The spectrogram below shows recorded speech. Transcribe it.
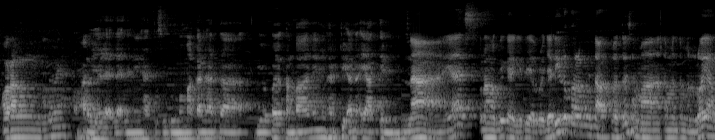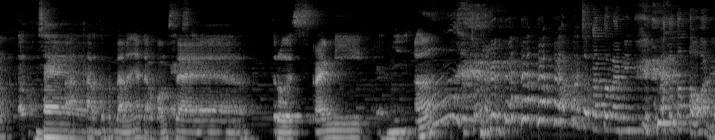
orang apa namanya Oh ya lek lek ini hadis itu memakan harta. Yo kayak gampangannya menghardi anak yatim. nah ya kurang lebih kayak gitu ya bro jadi lu kalau minta tuh sama temen-temen lo yang Telkomsel. kartu perdananya Telkomsel terus Remi Remi. ah Apa cok kartu Remi? Pakai totoan.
